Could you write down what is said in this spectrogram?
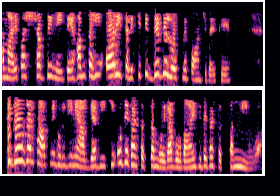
हमारे पास शब्द ही नहीं थे। हम कहीं और ही चले, किसी दिव्य लोक में पहुँच गए थे। फिर 2007 में गुरुजी ने आज्ञा दी कि ओदे घर सत्संग होएगा, गुड़गांव जिदे घर सत्संग नहीं हुआ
